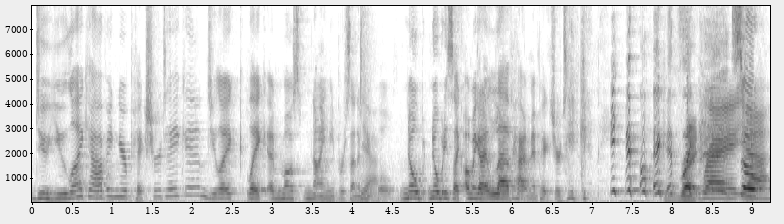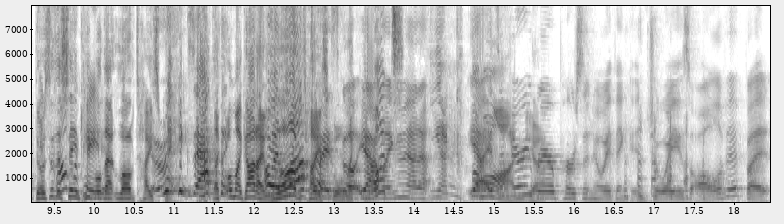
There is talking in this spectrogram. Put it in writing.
Ugh. Do you like having your picture taken? Do you like like and most ninety percent of Yeah. people no nobody's like oh my god I love having my picture taken. like it's Right. like Right, So yeah. Those are the same people that loved high school. exactly. Like, oh my God, I Oh, loved high school. Like, yeah, what? Like, no, no. Yeah, come yeah, it's on. a very Yeah. rare person who I think enjoys all of it. But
